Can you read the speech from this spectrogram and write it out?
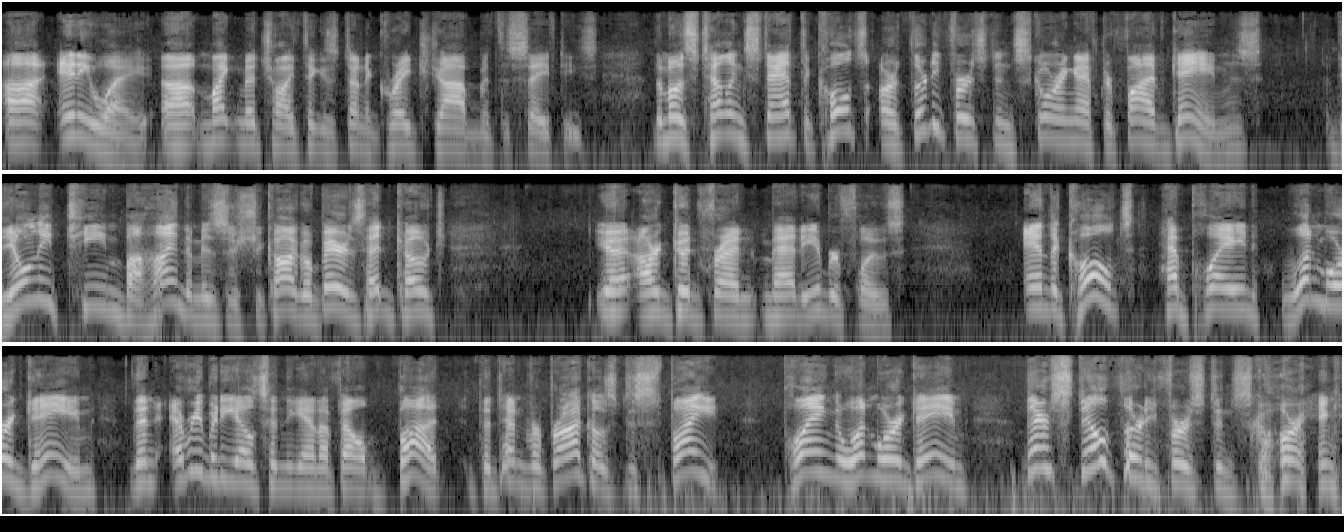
Uh, anyway, uh, Mike Mitchell, I think, has done a great job with the safeties. The most telling stat the Colts are 31st in scoring after five games. The only team behind them is the Chicago Bears head coach our good friend Matt Eberflus. And the Colts have played one more game than everybody else in the NFL, but the Denver Broncos, despite playing the one more game, they're still 31st in scoring.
